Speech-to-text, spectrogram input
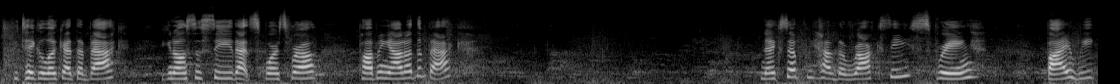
If you take a look at the back, you can also see that sports bra popping out at the back. Next up, we have the Roxy Spring bi-week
